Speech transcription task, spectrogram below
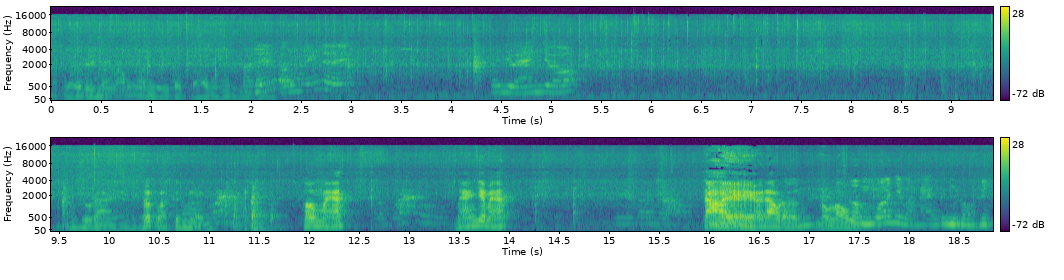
tắt lửa đi nó nóng anh đừng trộn trộn lên. Mà nếm thử miếng đi. Cho vừa ăn chưa? Ăn chú đài rất là kinh nghiệm. Thơm mẹ? Mẹ ăn với mẹ Trời ơi đau đớn Lâu lâu. Thơm quá nhưng mà mẹ ăn cưng rồi.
